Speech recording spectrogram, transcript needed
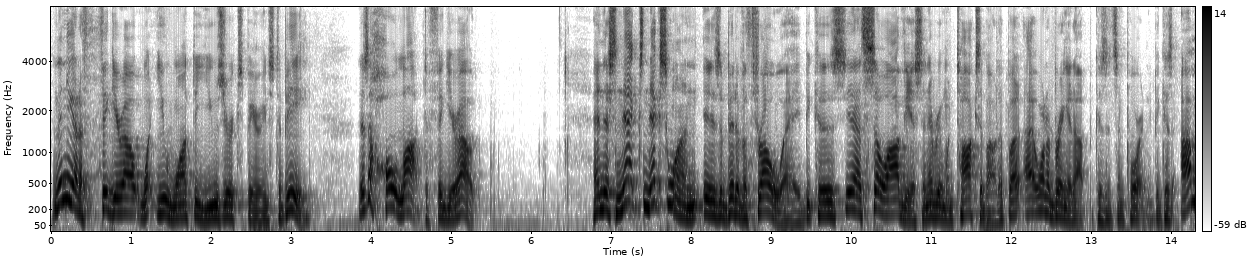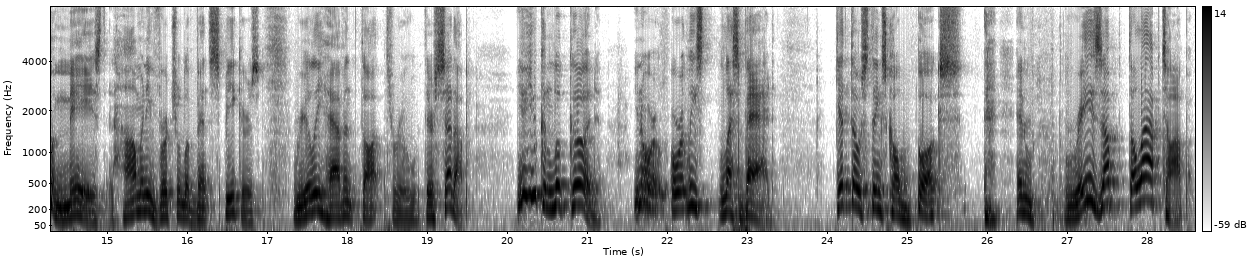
And then you got to figure out what you want the user experience to be. There's a whole lot to figure out. And this next, next one is a bit of a throwaway because yeah, it's so obvious and everyone talks about it, but I want to bring it up because it's important because I'm amazed at how many virtual event speakers really haven't thought through their setup. You, know, you can look good, you know, or, or at least less bad. Get those things called books and raise up the laptop.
